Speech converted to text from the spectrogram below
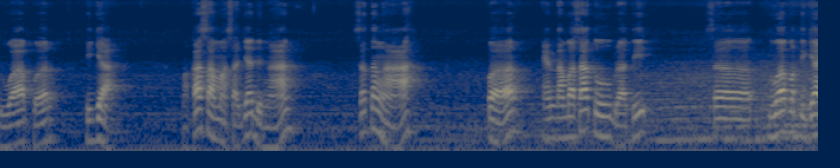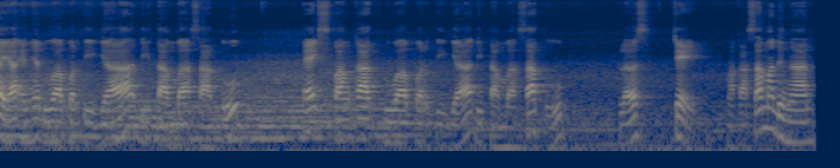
2 per 3. Maka sama saja dengan setengah per N tambah 1, berarti 2 per 3 ya, N-nya 2 per 3 ditambah 1, X pangkat 2 per 3 ditambah 1 plus C. Maka sama dengan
